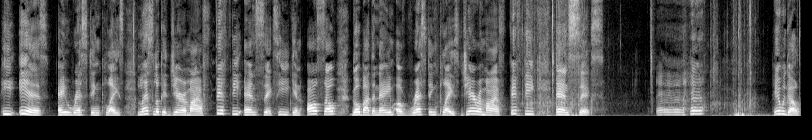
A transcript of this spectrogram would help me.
He is a resting place. Let's look at Jeremiah 50 and 6. He can also go by the name of resting place. Jeremiah 50 and 6. Uh-huh. Here we go.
